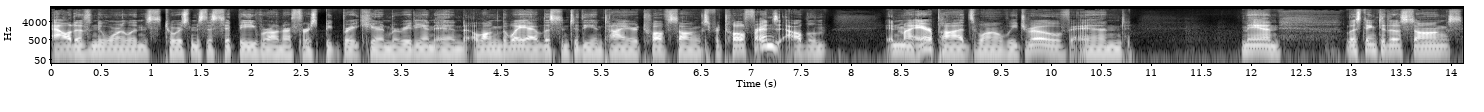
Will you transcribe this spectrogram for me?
out of New Orleans towards Mississippi. We're on our first big break here in Meridian. And along the way, I listened to the entire 12 Songs for 12 Friends album in my AirPods while we drove. And man, listening to those songs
